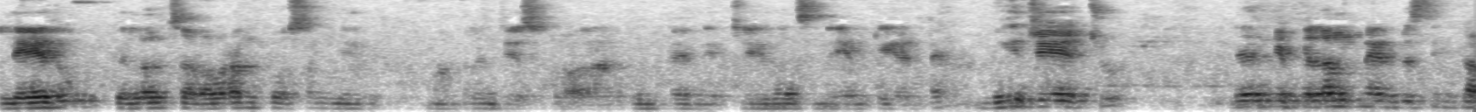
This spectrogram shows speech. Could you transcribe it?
లేదు పిల్లలు చదవడం కోసం మీరు మంత్రం చేసుకోవాలనుకుంటే మీరు చేయవలసింది ఏమిటి అంటే మీరు చేయొచ్చు. లేదు మీ పిల్లలకు నేర్పిస్తే ఇంకా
